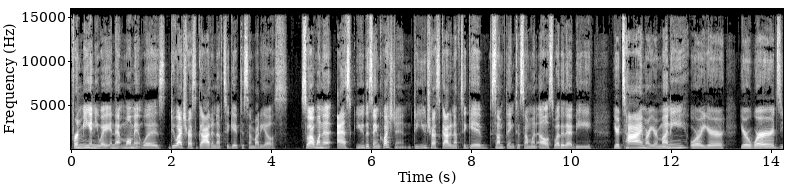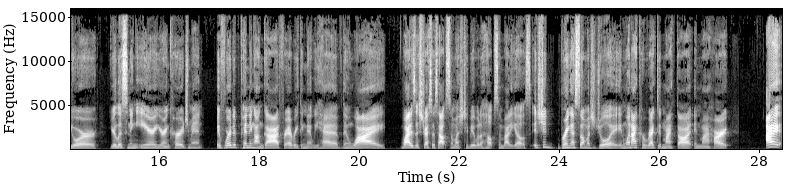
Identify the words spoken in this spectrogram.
for me anyway, in that moment was, do I trust God enough to give to somebody else? So I want to ask you the same question. Do you trust God enough to give something to someone else, whether that be your time or your money or your your words, your your listening ear, your encouragement? If we're depending on God for everything that we have, then why why does it stress us out so much to be able to help somebody else? It should bring us so much joy. And when I corrected my thought in my heart, I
